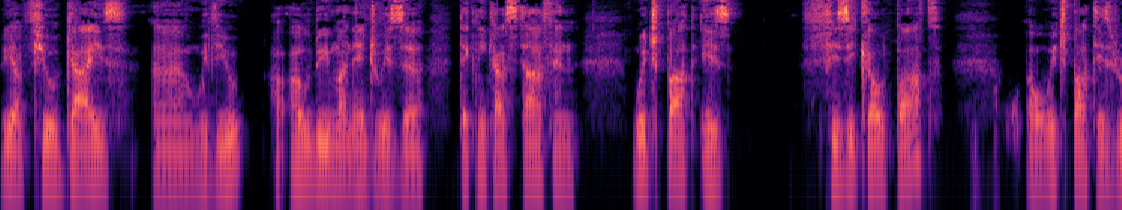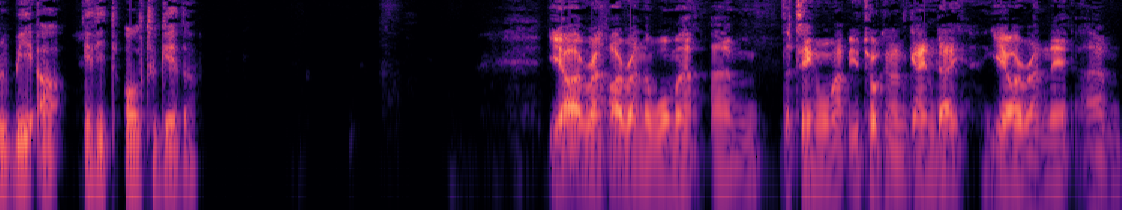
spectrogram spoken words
we have few guys uh, with you? How, how, do you manage with the technical staff and which part is physical part or which part is rugby or is it all together? Yeah, I run. I run the warm up. Um, the team warm up. You're talking on game day. Yeah, I run that. Um,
